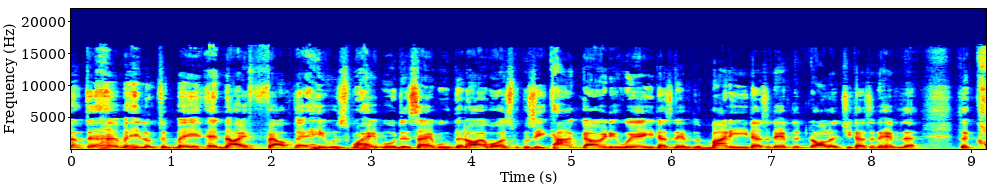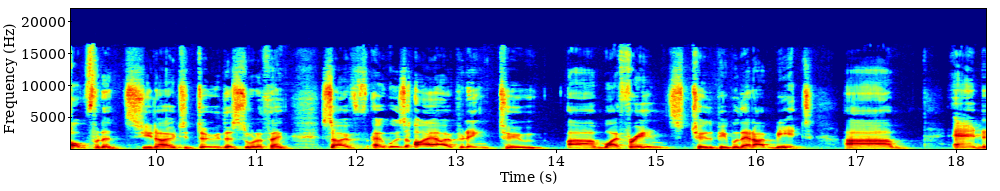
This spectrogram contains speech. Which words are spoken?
looked at him, he looked at me, and I felt that he was way more disabled than I was because he can't go anywhere. He doesn't have the money, he doesn't have the knowledge, he doesn't have the, the confidence, you know, to do this sort of thing. So it was eye opening to um, my friends, to the people that I met. Um, and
